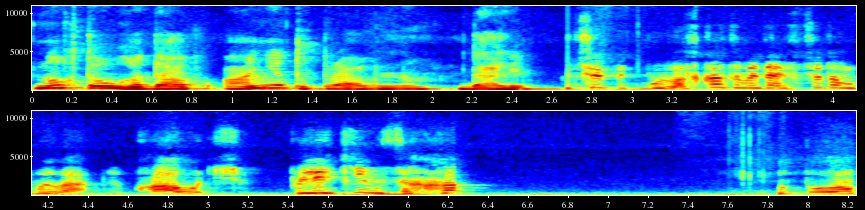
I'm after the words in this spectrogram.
Ну, хто вгадав Аня, то правильно. Далі. Че, Питбуль, рассказывай дальше, что там было? Кауч, Полякин, Заха... Дом.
